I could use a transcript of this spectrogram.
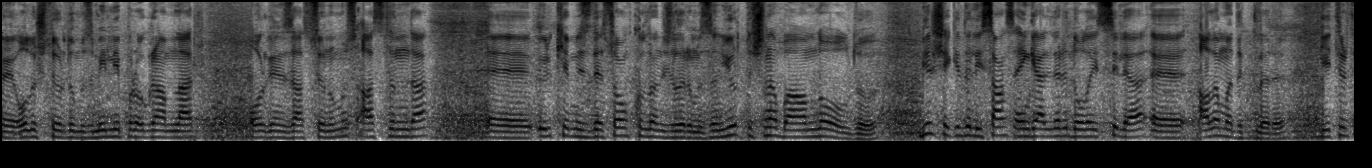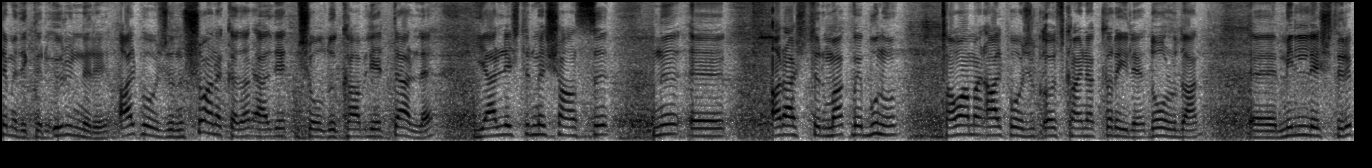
e, oluşturduğumuz milli programlar organizasyonumuz aslında e, ülkemizde son kullanıcılarımızın yurt dışına bağımlı olduğu bir şekilde lisans engelleri dolayısıyla e, alamadıkları, getirtemedikleri ürünleri Alp Havacılığı'nın şu ana kadar elde etmiş olduğu kabiliyetlerle yerleştirme şansını araştırmak ve bunu tamamen Alp Havacılık öz kaynakları ile doğrudan millileştirip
